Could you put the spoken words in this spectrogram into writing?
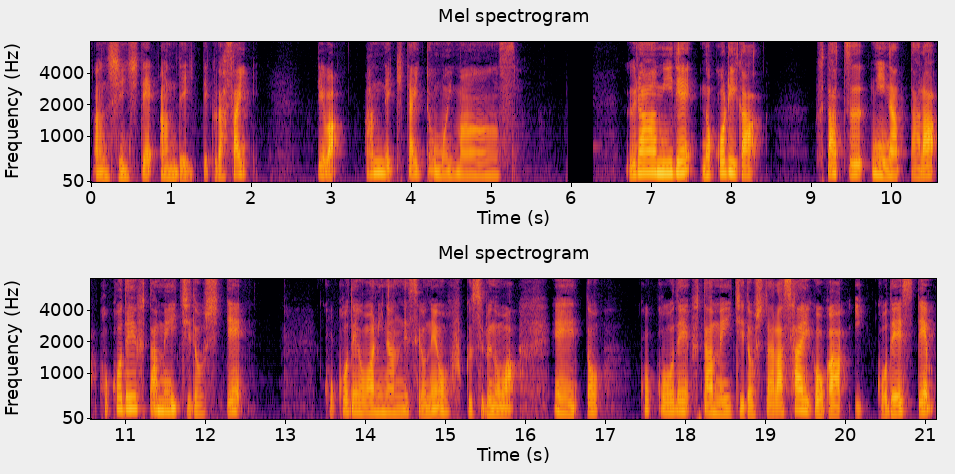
安心して編んでいってください。では編んでいきたいと思います。裏編みで残りが2つになったらここで2目一度してここで終わりなんですよね。往復するのは。えっ、ー、と、ここで2目一度したら最後が1個です。で、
